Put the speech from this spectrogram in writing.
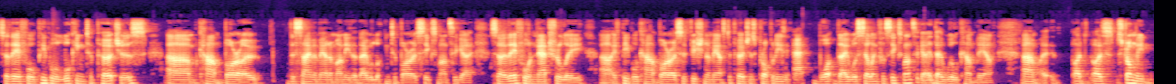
So, therefore, people looking to purchase um, can't borrow the same amount of money that they were looking to borrow six months ago. So, therefore, naturally, uh, if people can't borrow sufficient amounts to purchase properties at what they were selling for six months ago, they will come down. Um, I, I, strongly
